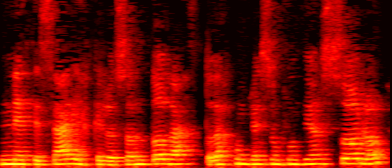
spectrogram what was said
necesarias, que lo son todas, todas cumplen su función, solo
